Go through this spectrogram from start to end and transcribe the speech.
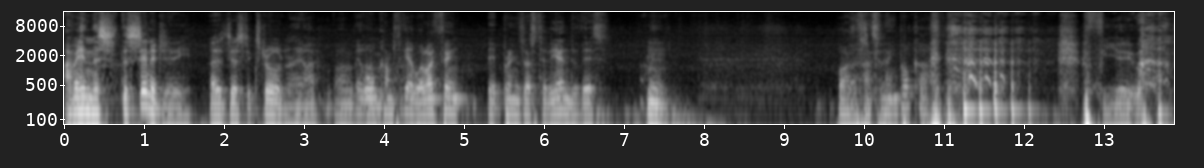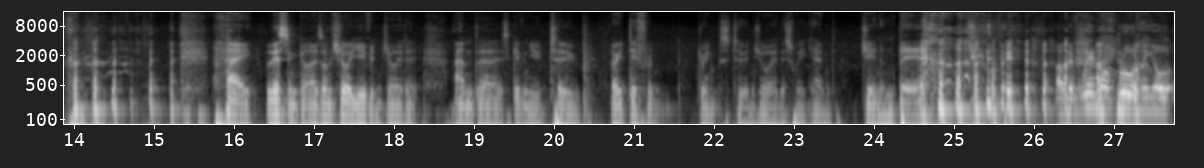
I mean, this the synergy is just extraordinary. I, I'm, It all I'm- comes together. Well, I think it brings us to the end of this. I Hmm. well, it's a fascinating podcast. for you. hey, listen, guys, I'm sure you've enjoyed it, and uh, it's given you two very different drinks to enjoy this weekend gin and beer. I mean, if we're not broadening your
